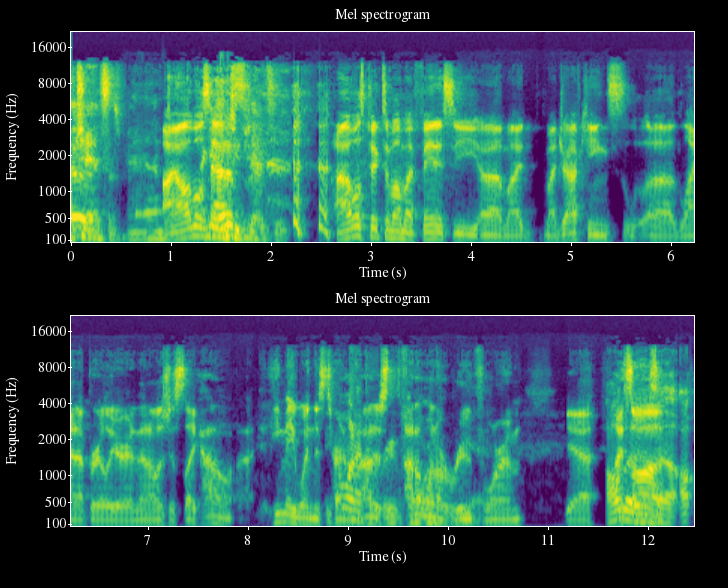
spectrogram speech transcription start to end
him. two chances, man. I almost I had him him. two chances. I almost picked him on my fantasy, uh, my my DraftKings uh, lineup earlier, and then I was just like, I don't. He may win this You don't tournament. I just I don't want to root Yeah. for him. Yeah, All I those saw. uh, all,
